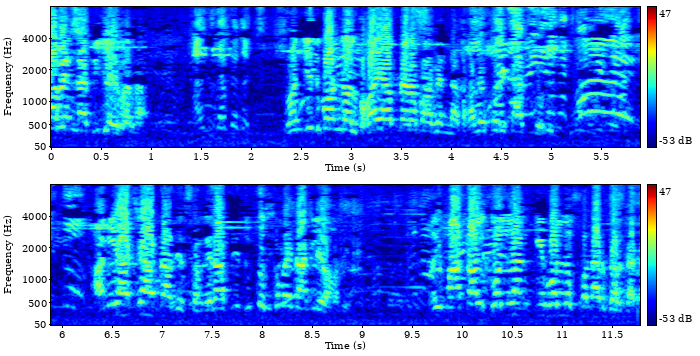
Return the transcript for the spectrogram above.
পাবেন না বিজয়বালা সঞ্জিত মন্ডল, ভয় আপনারা পাবেন না। ভালো করে কাজ করুন। আমি আছি আপনাদের সঙ্গে। রাত্রি দুটোর সময় ডাকলে হবে। ওই মাতাল কল্যাণ কি বলল শোনার দরকার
